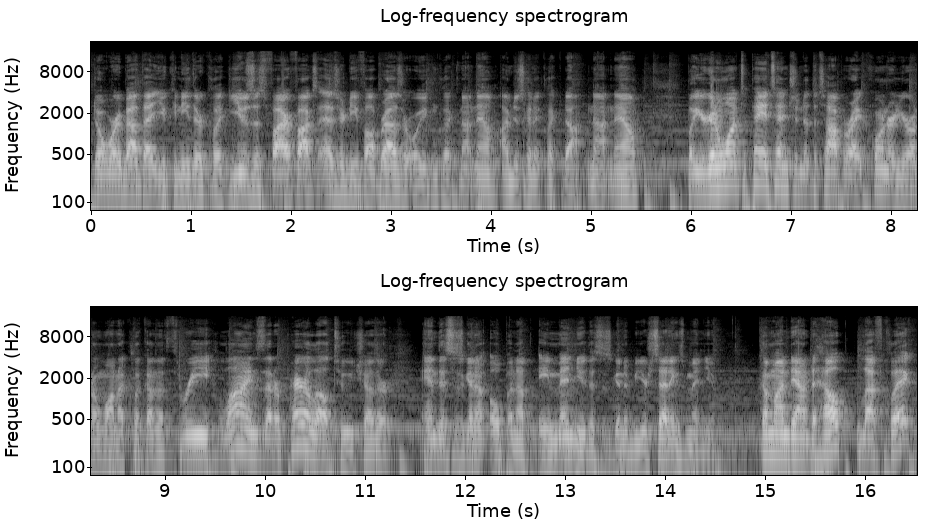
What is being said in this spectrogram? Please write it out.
don't worry about that. You can either click use this Firefox as your default browser or you can click not now. I'm just gonna click not now. But you're going to want to pay attention to the top right corner. You're going to want to click on the three lines that are parallel to each other. And this is going to open up a menu. This is going to be your settings menu. Come on down to help, left click,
